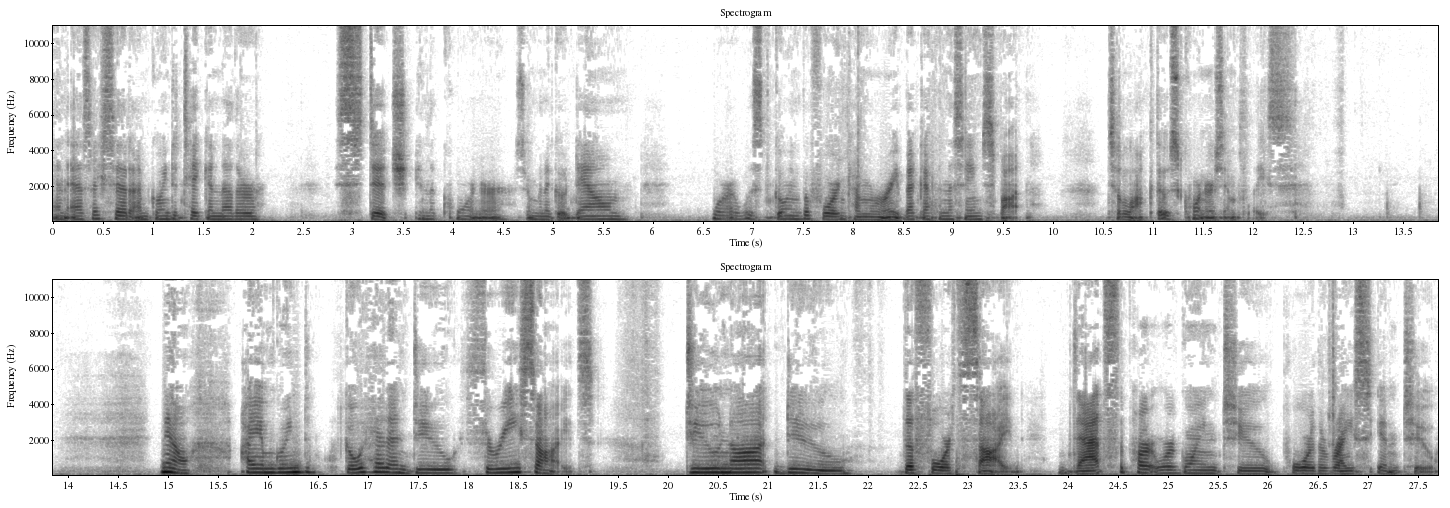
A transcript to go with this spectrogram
And as I said, I'm going to take another stitch in the corner. So I'm going to go down where I was going before and come right back up in the same spot to lock those corners in place. Now, I am going to go ahead and do three sides. Do not do the fourth side. That's the part we're going to pour the rice into.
